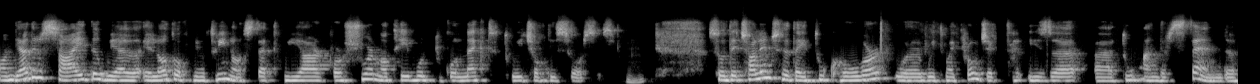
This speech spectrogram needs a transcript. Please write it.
On the other side, we have a lot of neutrinos that we are for sure not able to connect to each of these sources. Mm-hmm. So the challenge that I took over uh, with my project is uh, uh, to understand uh,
